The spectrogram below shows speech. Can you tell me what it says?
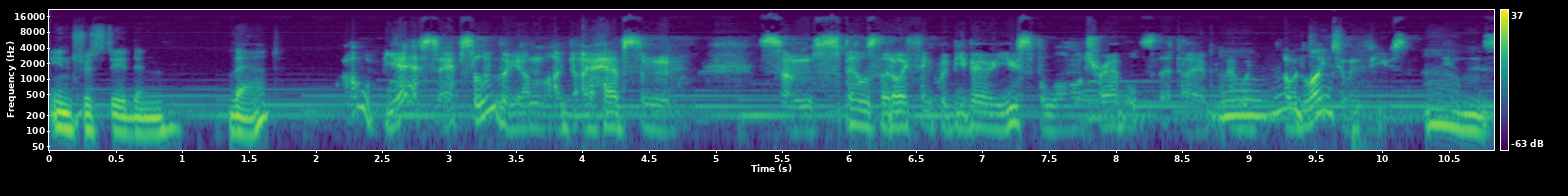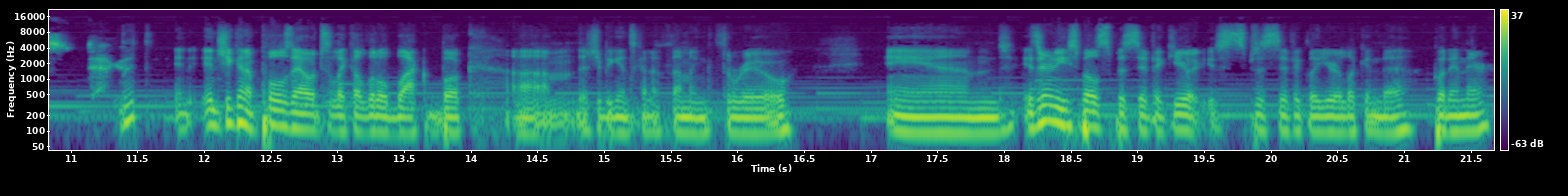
interested in that, Oh yes, absolutely. Um, I, I have some some spells that I think would be very useful on our travels that I, I would I would like to infuse in, in Um, this dagger. And, and she kind of pulls out like a little black book um, that she begins kind of thumbing through. And is there any spells specific you specifically you're looking to put in there?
